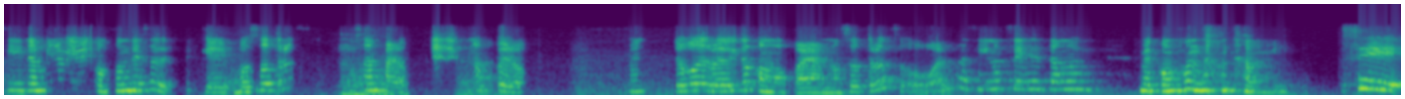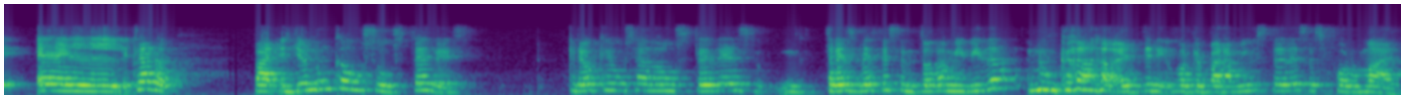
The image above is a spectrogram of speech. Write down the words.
sí, también a mí me confunde eso de que vosotros usan para ustedes, ¿no? Pero luego lo he oído como para nosotros o algo así, no sé, está me confundo también. Sí, el, claro, yo nunca uso ustedes. creo que he usado ustedes tres veces en toda mi vida. Nunca he tenido, porque para mí ustedes es formal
